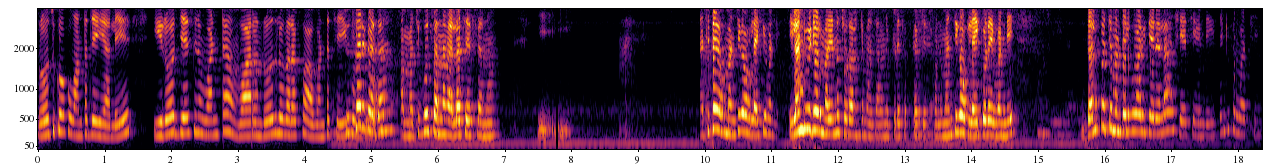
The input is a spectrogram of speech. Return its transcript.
రోజుకు ఒక వంట చేయాలి. ఈ రోజు చేసిన వంట వారం రోజుల వరకు ఆ వంట చేయాలి చూసారు కదా? ఆ మచ్చిపూస అన్నం ఎలా చేశాను? నచ్చితే ఒక మంచిగా ఒక లైక్ ఇవ్వండి. ఇలాంటి వీడియోలు మరెన్నో చూడాలంటే మన ఛానల్ ఇప్పుడే సబ్స్క్రైబ్ చేసుకోండి. మంచిగా ఒక లైక్ కూడా ఇవ్వండి. డల్కి వచ్చి మన తెలుగు వారికి చేరేలా షేర్ చేయండి. థ్యాంక్ యూ ఫర్ వాచింగ్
